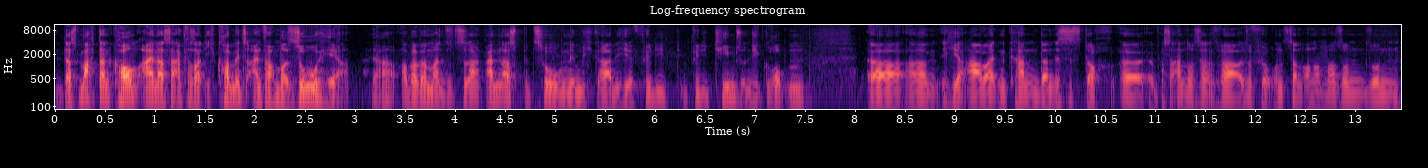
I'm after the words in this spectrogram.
das macht dann kaum einer, dass er einfach sagt, ich komme jetzt einfach mal so her. Ja? Aber wenn man sozusagen anlassbezogen, nämlich gerade hier für die, für die Teams und die Gruppen, äh, ähm, hier arbeiten kann, dann ist es doch äh, was anderes. Das war also für uns dann auch nochmal so ein, so, ein,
